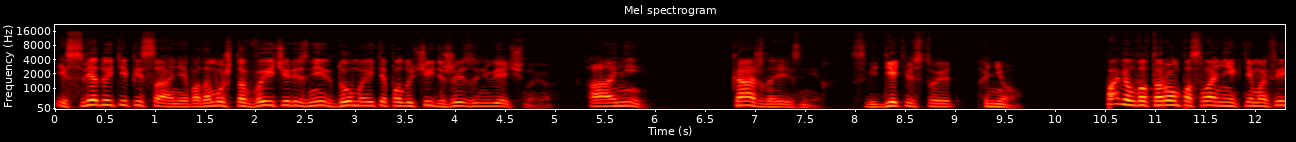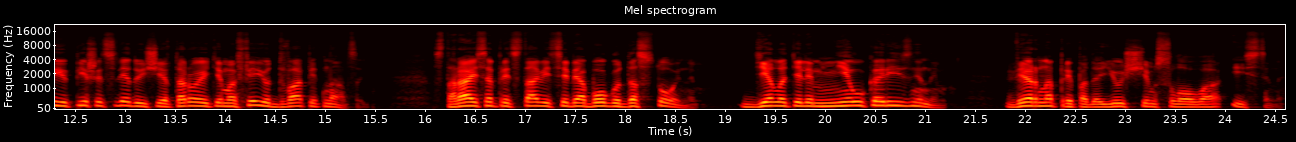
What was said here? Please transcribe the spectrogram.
Исследуйте Писание, потому что вы через них думаете получить жизнь вечную, а они, каждая из них, свидетельствует о нем. Павел во втором послании к Тимофею пишет следующее, 2 Тимофею 2.15. Старайся представить себя Богу достойным, делателем неукоризненным, верно преподающим слово истины.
